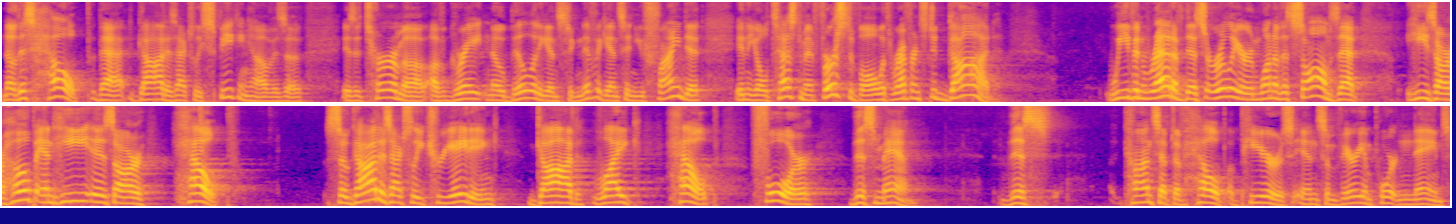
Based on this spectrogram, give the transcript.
No, this help that God is actually speaking of is a, is a term of, of, great nobility and significance, and you find it in the Old Testament, first of all, with reference to God. We even read of this earlier in one of the Psalms that He's our hope and He is our help. So God is actually creating God like help for this man. This concept of help appears in some very important names.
